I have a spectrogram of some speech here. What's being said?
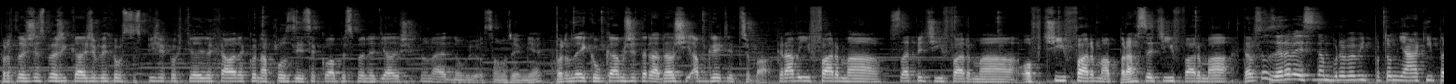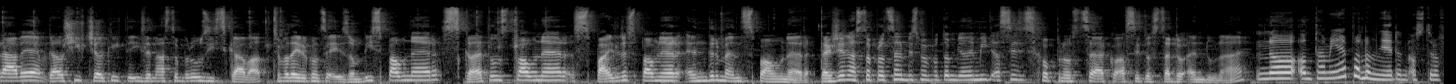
protože jsme říkali, že bychom se spíš jako chtěli nechávat jako na později, jako aby jsme nedělali všechno najednou, jo, samozřejmě. Tady koukám, že teda další upgrade je třeba kraví farma, slepičí farma, ovčí farma, prasečí farma. Tam jsem zvědavý, jestli tam budeme mít potom nějaký právě další včelky, který ze nás to budou získávat. Třeba tady dokonce i zombie spawner, skeleton spawner, spider spawner, enderman spawner. Takže na 100% bychom potom měli mít asi schopnost se jako asi dostat do endu, ne? No, on tam je podle mě jeden ostrov,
